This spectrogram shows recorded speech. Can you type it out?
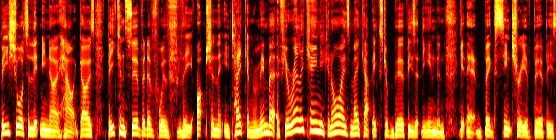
Be sure to let me know how it goes. Be conservative with the option that you take. And remember, if you're really keen, you can always make up extra burpees at the end and get that big century of burpees.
